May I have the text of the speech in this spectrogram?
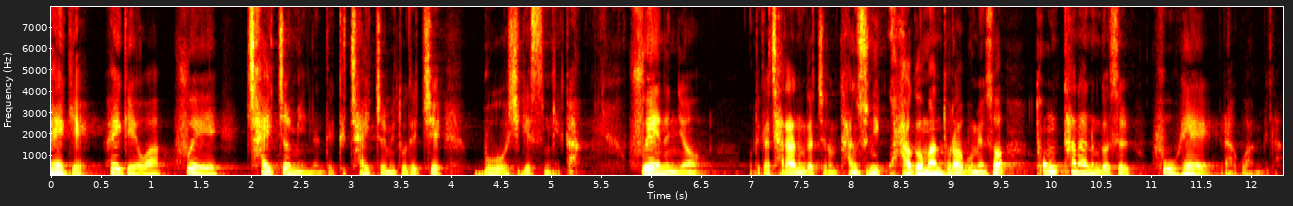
회개, 회개와 후회의 차이점이 있는데 그 차이점이 도대체 무엇이겠습니까? 후회는요, 우리가 잘 아는 것처럼 단순히 과거만 돌아보면서 통탄하는 것을 후회라고 합니다.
